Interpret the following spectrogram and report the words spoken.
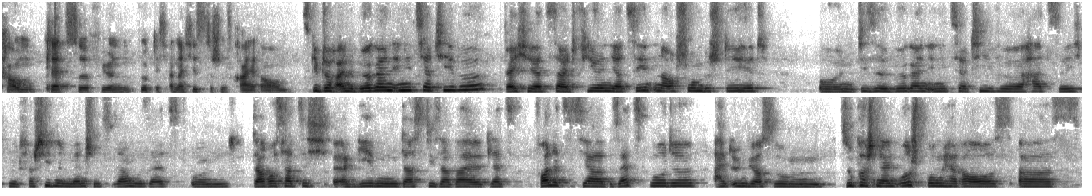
kaum Plätze für einen wirklich anarchistischen Freiraum. Es gibt auch eine Bürgerinitiative, welche jetzt seit vielen Jahrzehnten auch schon besteht. Und diese Bürgerinitiative hat sich mit verschiedenen Menschen zusammengesetzt und daraus hat sich ergeben, dass dieser Wald letzt, vorletztes Jahr besetzt wurde, halt irgendwie aus so einem superschnellen Ursprung heraus. Es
